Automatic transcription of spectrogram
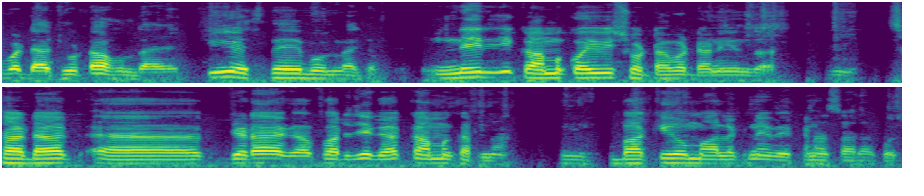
ਵੱਡਾ ਛੋਟਾ ਹੁੰਦਾ ਹੈ। ਕੀ ਇਸ ਤੇ ਬੋਲਣਾ ਚਾਹੁੰਦੇ? ਨਹੀਂ ਜੀ ਕੰਮ ਕੋਈ ਵੀ ਛੋਟਾ ਵੱਡਾ ਨਹੀਂ ਹੁੰਦਾ। ਸਾਡਾ ਜਿਹੜਾ ਹੈਗਾ ਫਰਜ਼ ਹੈਗਾ ਕੰਮ ਕਰਨਾ। ਬਾਕੀ ਉਹ ਮਾਲਕ ਨੇ ਵੇਖਣਾ ਸਾਰਾ ਕੁਝ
